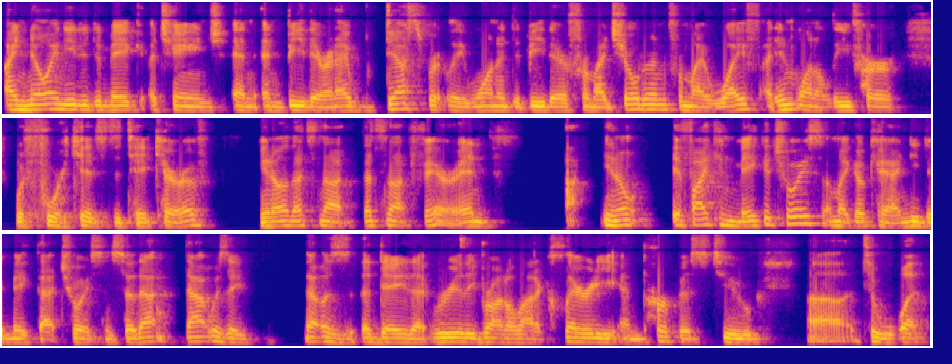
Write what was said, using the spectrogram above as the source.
I know I needed to make a change and, and be there. And I desperately wanted to be there for my children, for my wife. I didn't want to leave her with four kids to take care of. You know, that's not that's not fair. And uh, you know, if I can make a choice, I'm like, okay, I need to make that choice. And so that that was a that was a day that really brought a lot of clarity and purpose to uh, to what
